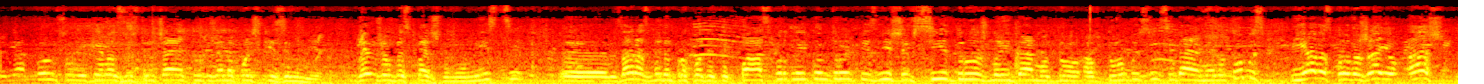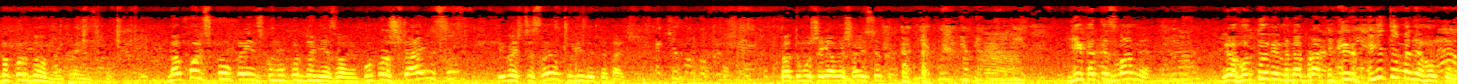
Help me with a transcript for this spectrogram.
Я консул, який вас зустрічає тут вже на польській землі. Ви вже в безпечному місці. Е, зараз будемо проходити паспортний контроль. Пізніше всі дружно йдемо до автобусу, сідаємо в автобус, і я вас проважаю аж до кордону українського. На польсько-українському кордоні я з вами попрощаюся, і ви щасливо поїдете далі. А чому попрощаєте? Та тому що я лишаюся тут. Їхати з вами? Ви готові мене брати? Терпіти мене готові?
